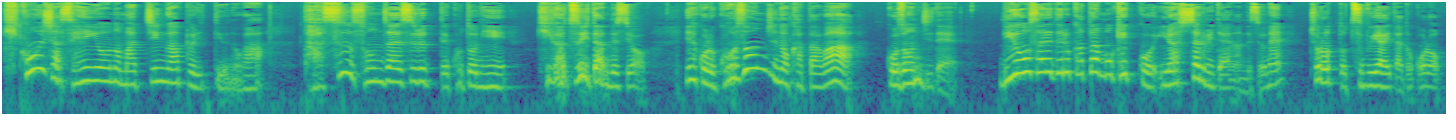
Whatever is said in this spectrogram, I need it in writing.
既婚者専用のマッチングアプリっていうのが多数存在するってことに気がついたんですよ。いや、これご存知の方はご存知で、利用されてる方も結構いらっしゃるみたいなんですよね。ちょろっとつぶやいたところ。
